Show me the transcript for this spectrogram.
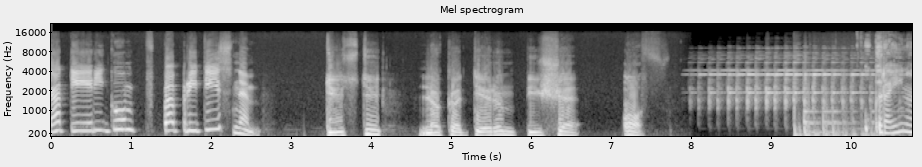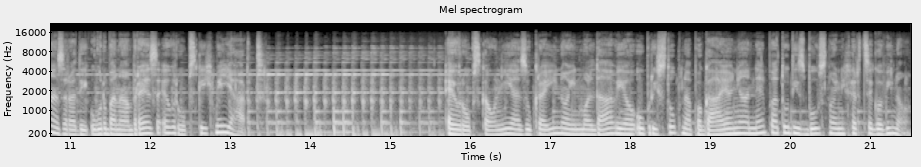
Kateri gumb pa pritisnem? Tisti, na katerem piše OF. Ukrajina zaradi Urbana brez evropskih milijard. Evropska unija z Ukrajino in Moldavijo v pristopna pogajanja, ne pa tudi z Bosno in Hercegovino.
